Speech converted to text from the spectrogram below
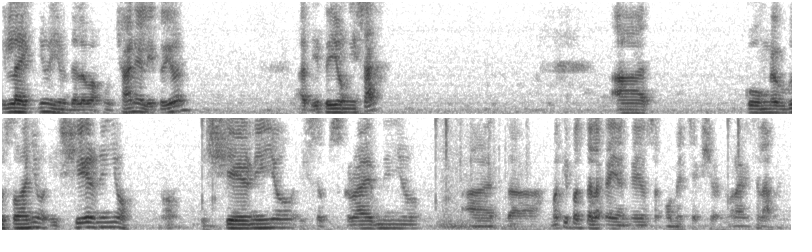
I-like nyo yung dalawa kong channel. Ito yon At ito yung isa. At kung nagugustuhan nyo, i-share ninyo. No? I-share ninyo, i-subscribe ninyo, at uh, makipagtalakayan kayo sa comment section. Maraming salamat.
